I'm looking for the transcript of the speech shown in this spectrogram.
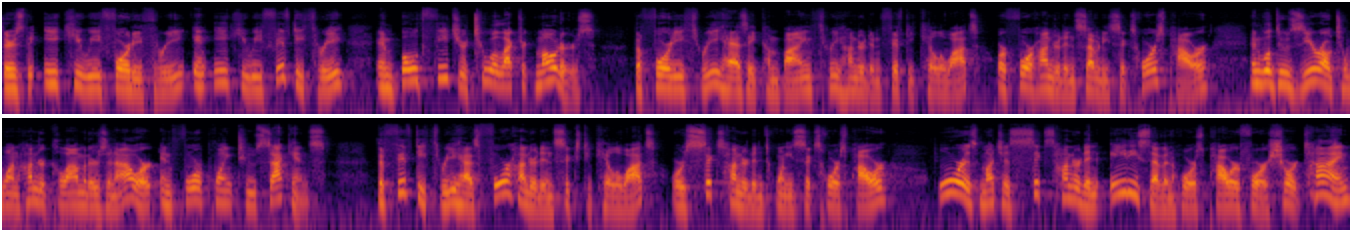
There's the EQE 43 and EQE 53, and both feature two electric motors. The 43 has a combined 350 kilowatts or 476 horsepower and will do 0 to 100 kilometers an hour in 4.2 seconds. The 53 has 460 kilowatts or 626 horsepower or as much as 687 horsepower for a short time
